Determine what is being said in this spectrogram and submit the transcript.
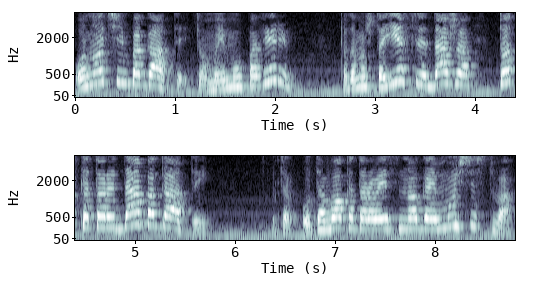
он очень богатый, то мы ему поверим. Потому что если даже тот, который да, богатый, у того, у которого есть много имущества,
